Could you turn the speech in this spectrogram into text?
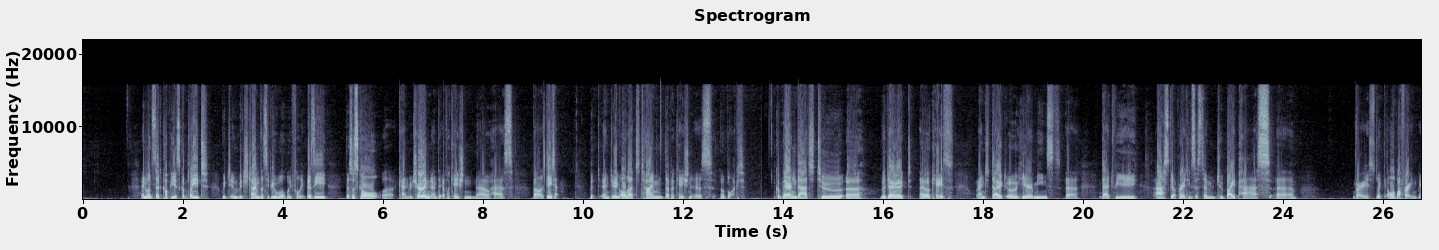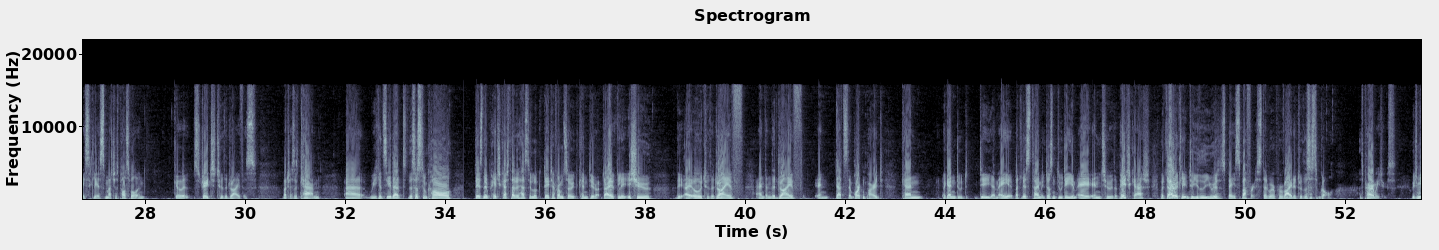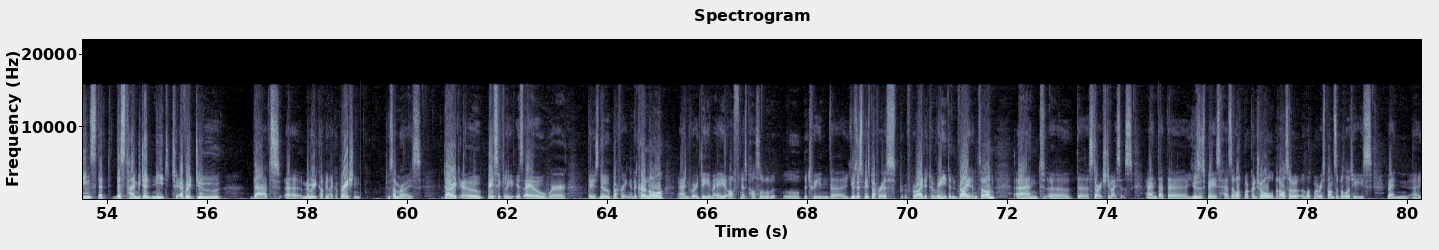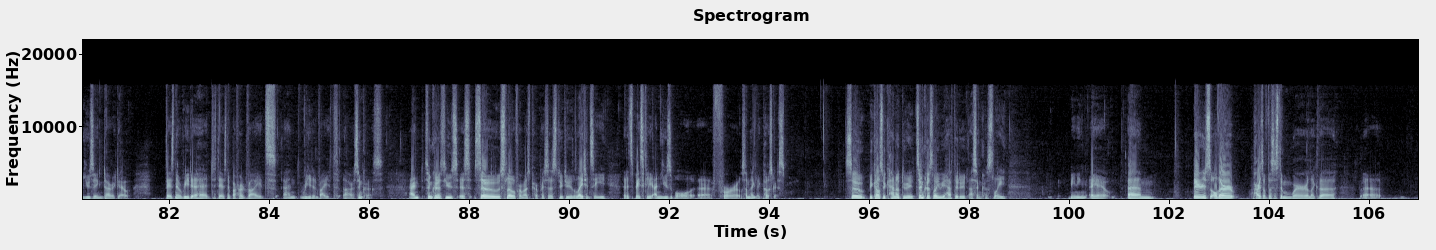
And once that copy is complete, which in which time the CPU will be fully busy, the syscall uh, can return and the application now has valid data. But and during all that time, the application is uh, blocked. Comparing that to uh, the direct I/O case, and direct I/O here means uh, that we ask the operating system to bypass uh, various like all buffering basically as much as possible and go straight to the drive as much as it can, uh, we can see that the system call, there's no page cache that it has to look data from, so it can di directly issue the I.O. to the drive, and then the drive, and that's the important part, can again do DMA, but this time it doesn't do DMA into the page cache, but directly into the user space buffers that were provided to the system call as parameters. Which means that this time we don't need to ever do that uh, memory copy like operation. To summarize, direct I/O basically is I/O where there's no buffering in the kernel, and where DMA often is possible between the user space buffers provided to read and write and so on, and uh, the storage devices. And that the user space has a lot more control, but also a lot more responsibilities when uh, using DirectIO. There's no read ahead, there's no buffered writes, and read and write are synchronous. And synchronous use is so slow for most purposes due to the latency that it's basically unusable uh, for something like Postgres. So because we cannot do it synchronously, we have to do it asynchronously, meaning AIO. Um, there's other parts of the system where like the uh,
